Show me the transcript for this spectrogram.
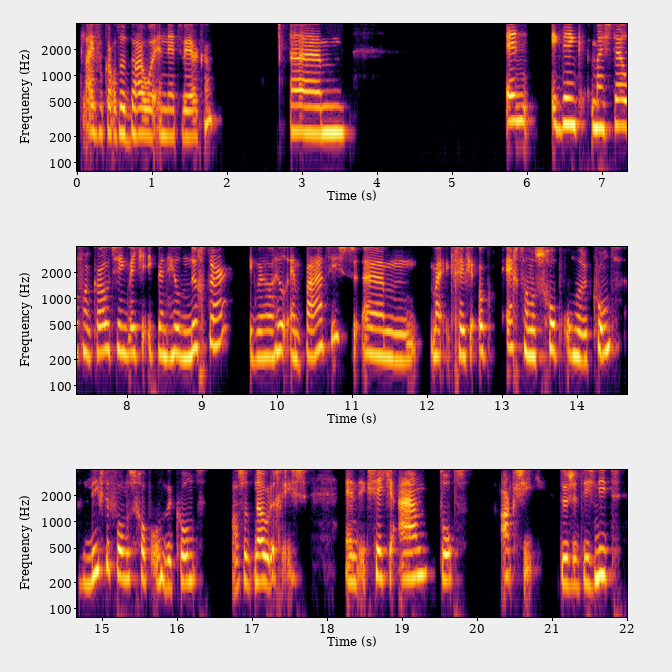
blijf ik altijd bouwen en netwerken. Um, en ik denk, mijn stijl van coaching, weet je, ik ben heel nuchter ik ben wel heel empathisch, um, maar ik geef je ook echt van een schop onder de kont, een liefdevolle schop onder de kont, als het nodig is. En ik zet je aan tot actie. Dus het is niet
